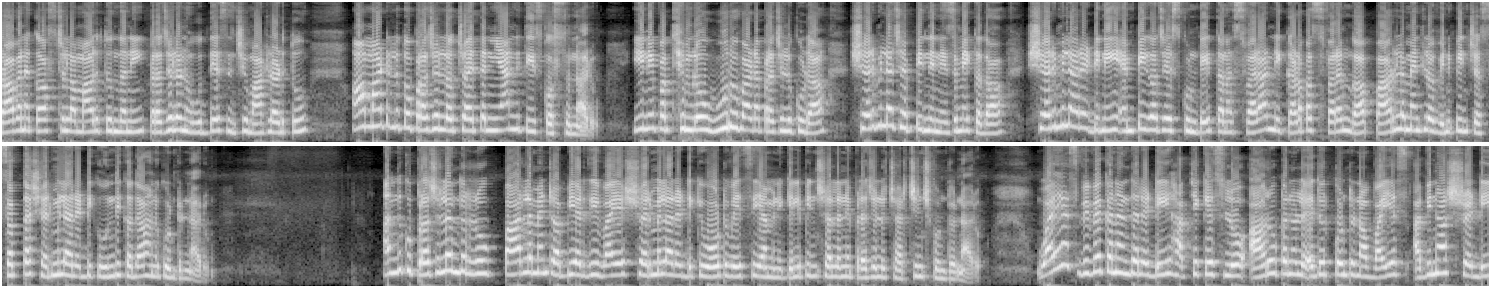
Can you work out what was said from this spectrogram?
రావణ కాస్టలా మారుతుందని ప్రజలను ఉద్దేశించి మాట్లాడుతూ ఆ మాటలతో ప్రజల్లో చైతన్యాన్ని తీసుకొస్తున్నారు. ఈ నేపథ్యంలో ఊరువాడ ప్రజలు కూడా షర్మిల చెప్పింది నిజమే కదా షర్మిలారెడ్డిని ఎంపీగా చేసుకుంటే తన స్వరాన్ని కడప స్వరంగా పార్లమెంట్లో వినిపించే సత్తా షర్మిలారెడ్డికి ఉంది కదా అనుకుంటున్నారు. అందుకు ప్రజలందరూ పార్లమెంట్ అభ్యర్థి వైఎస్ షర్మిలారెడ్డికి ఓటు వేసి ఆమెను గెలిపించాలని ప్రజలు చర్చించుకుంటున్నారు. వైఎస్ వివేకానందరెడ్డి హత్య కేసులో ఆరోపణలు ఎదుర్కొంటున్న వైఎస్ అవినాష్ రెడ్డి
